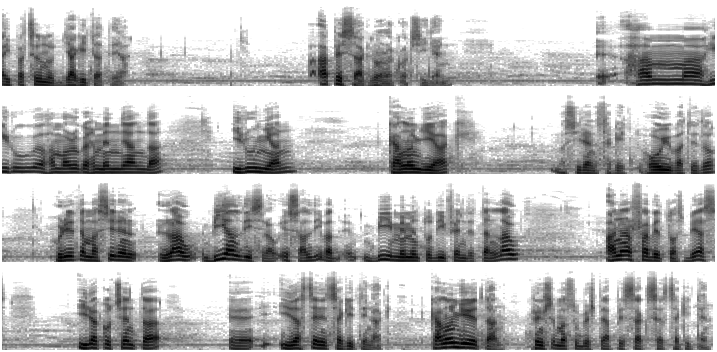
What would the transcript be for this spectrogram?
aipatzen dut jagitatea. Apesak nolakoak ziren. E, hama hiru, hama mendean da, iruñan, kanonjiak, maziren zakit, hoi bat edo, horietan maziren lau, bi aldiz lau, ez aldi bat, bi memento difendetan lau, analfabetoz, behaz, irakotzen eta e, idazten ezakitenak. Kalonjeetan, pentsen mazu beste apesak zertzakiten.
